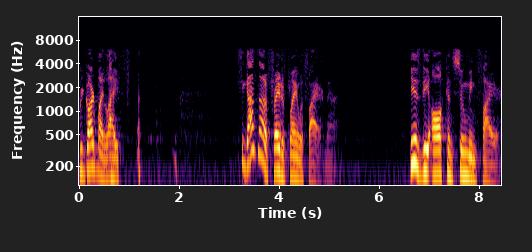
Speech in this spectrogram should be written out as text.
regard my life. See, God's not afraid of playing with fire, man. He is the all consuming fire,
